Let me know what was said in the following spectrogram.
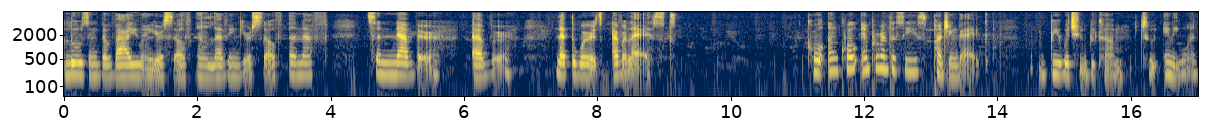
losing the value in yourself and loving yourself enough to never, ever let the words Everlast, quote unquote, in parentheses, punching bag, be what you become to anyone.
